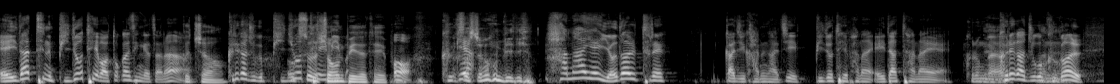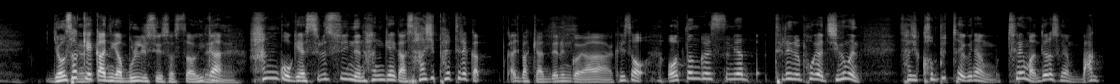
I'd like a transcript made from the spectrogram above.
ADAT은 비디오 테이프와 똑같이 생겼잖아 그렇죠. 그래가지고 그 비디오 테이프 좋은 비디오 테이프. 어 그게 좋은 비디오 하나에 여덟 트랙 까지 가능하지 비디오 테이프 하나 ADAT 하나에 그런가요? 그래가지고 그걸 여섯 개까지가 물릴 수 있었어. 그러니까 네네. 한 곡에 쓸 수 있는 한계가 48트랙까지밖에 안 되는 거야. 그래서 어떤 걸 쓰면 트랙을 포기하. 지금은 사실 컴퓨터에 그냥 트랙 만들어서 그냥 막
